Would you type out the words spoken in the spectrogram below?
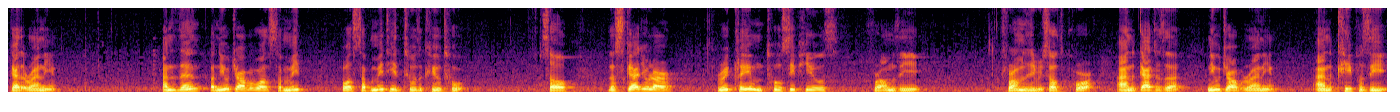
get running. And then a new job was submit, was submitted to the Q2. So the scheduler reclaimed two CPUs from the, from the resource pool and get the new job running and keep the,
